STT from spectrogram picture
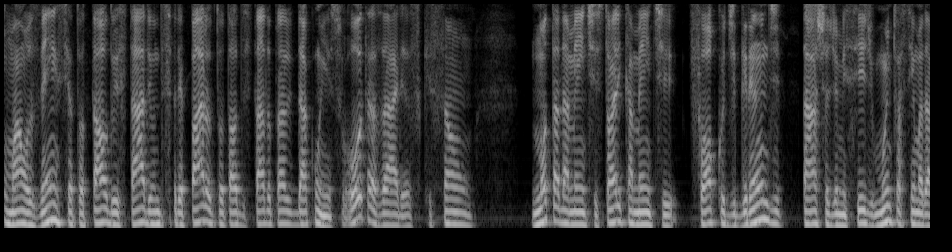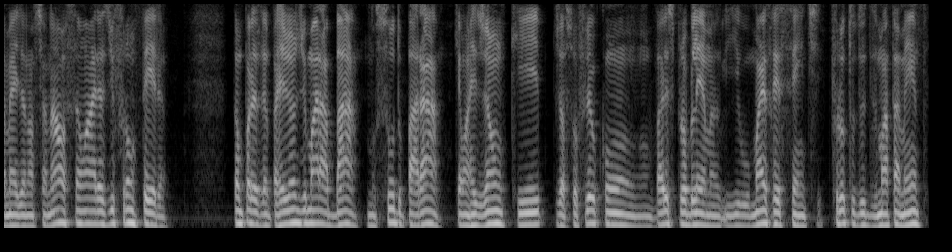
uma ausência total do Estado e um despreparo total do Estado para lidar com isso. Outras áreas que são notadamente, historicamente, foco de grande taxa de homicídio muito acima da média nacional são áreas de fronteira. Então, por exemplo, a região de Marabá, no sul do Pará, que é uma região que já sofreu com vários problemas, e o mais recente, fruto do desmatamento,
